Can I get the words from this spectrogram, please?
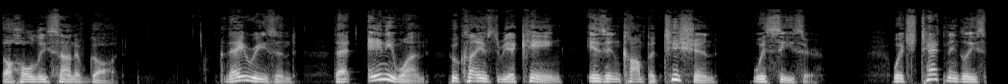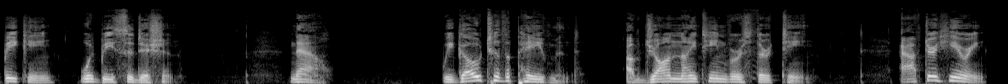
the Holy Son of God. They reasoned that anyone who claims to be a king is in competition with Caesar, which technically speaking would be sedition. Now, we go to the pavement of John 19 verse 13. After hearing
